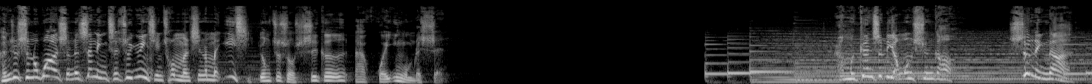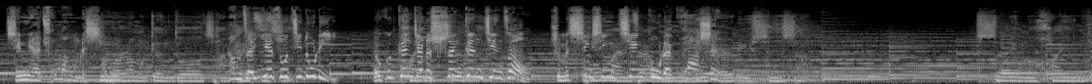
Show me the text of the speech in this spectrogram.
恳求神的话，神的圣灵持续运行，充满心。那么，一起用这首诗歌来回应我们的神。让我们更深的仰望宣告，圣灵啊，请你来充满我们的心，让我们，在耶稣基督里有个更加的深根建造，什么信心坚固来夸胜。圣灵，我们欢迎你，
